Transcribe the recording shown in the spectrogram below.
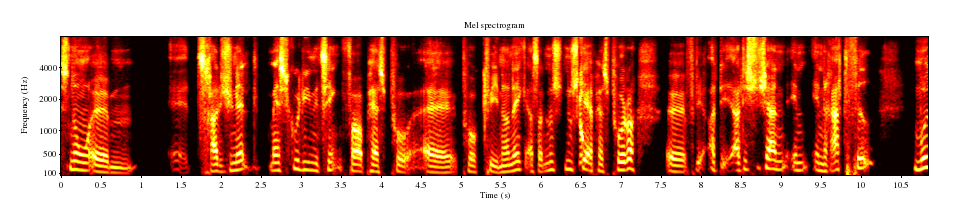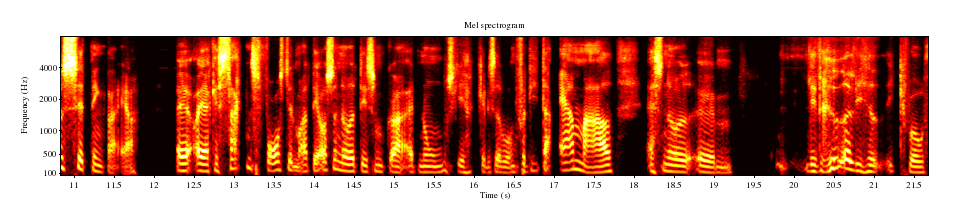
sådan nogle øh, øh, traditionelt maskuline ting for at passe på, øh, på kvinderne. Ikke? Altså, nu, nu skal jo. jeg passe på dig. Øh, fordi, og, det, og det synes jeg er en, en, en ret fed modsætning, der er. Øh, og jeg kan sagtens forestille mig, at det er også noget af det, som gør, at nogen måske har kritiseret vågen, fordi der er meget af sådan noget øh, lidt ridderlighed i quote,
